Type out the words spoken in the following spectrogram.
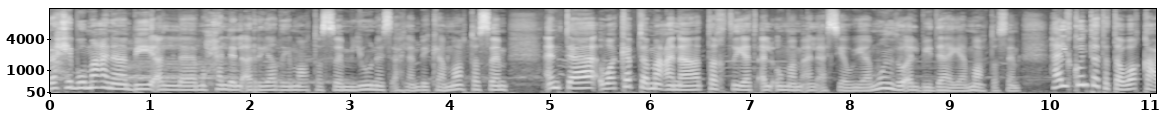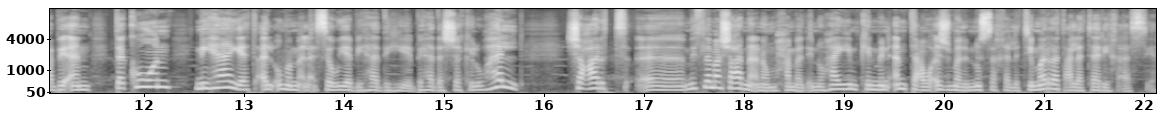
رحبوا معنا بالمحلل الرياضي معتصم يونس. أهلا بك معتصم. أنت واكبت معنا تغطية الأمم الآسيوية منذ البداية معتصم. هل كنت تتوقع بأن تكون نهاية الأمم الآسيوية بهذه بهذا الشكل؟ وهل شعرت آه، مثل ما شعرنا أنا ومحمد إنه هاي يمكن من أمتع وأجمل النسخ التي مرت على تاريخ آسيا؟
